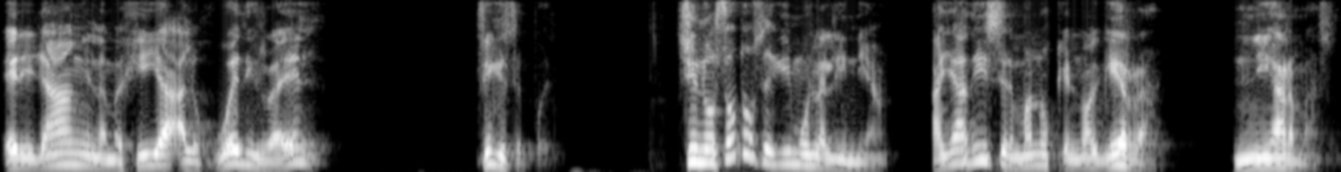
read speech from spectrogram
herirán en la mejilla al juez de Israel Fíjese pues, si nosotros seguimos la línea, allá dice hermanos que no hay guerra ni armas.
